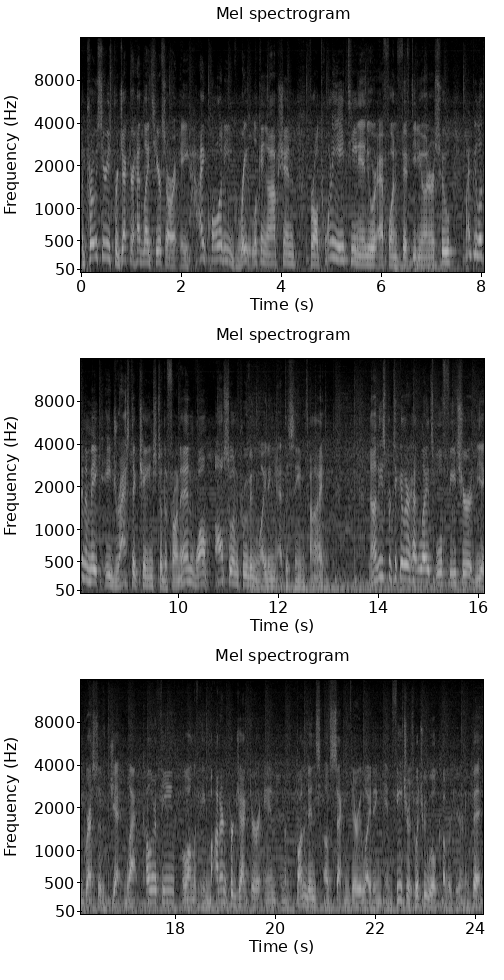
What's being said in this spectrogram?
The Pro Series projector headlights here are a high quality, great looking option for all 2018 and newer F-150 owners who might be looking to make a drastic change to the front end while also improving lighting at the same time. Now these particular headlights will feature the aggressive jet black color theme along with a modern projector and an abundance of secondary lighting and features which we will cover here in a bit.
